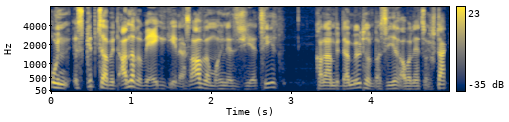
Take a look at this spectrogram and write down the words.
Und es gibt ja mit anderen Wegen, geht das auch, wenn man hinter sich herzieht. Kann auch mit der Mülltonne passieren, aber nicht so stark.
